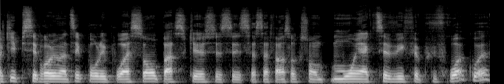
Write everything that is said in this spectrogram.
OK, puis c'est problématique pour les poissons parce que ça, ça fait en sorte qu'ils sont moins actifs et il fait plus froid, quoi?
